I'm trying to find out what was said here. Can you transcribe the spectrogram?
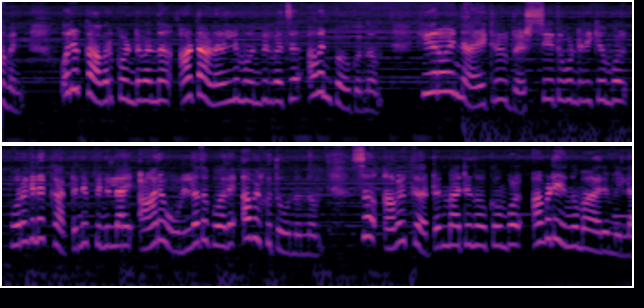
അവൻ. ഒരു കവർ കൊണ്ടുവന്ന് ആ ടണലിന് മുൻപിൽ വെച്ച് അവൻ പോകുന്നു. ഹീറോയിൻ നൈറ്റിൽ ബ്രഷ് ചെയ്തുകൊണ്ടിരിക്കുമ്പോൾ പുറകിലെ കർട്ടന് പിന്നിലായി ആരോ ഉള്ളതുപോലെ അവൾക്ക് തോന്നുന്നു. സോ അവൾ കർട്ടൻ മാറ്റി നോക്കുമ്പോൾ അവിടെ എങ്ങും ആരുമില്ല.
